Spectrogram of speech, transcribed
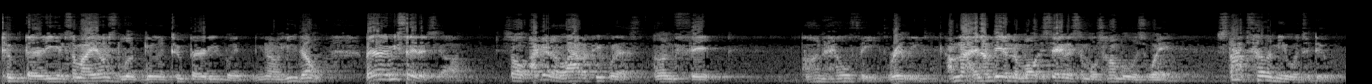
230, and somebody else looked good at 230, but you know, he don't. But let me say this, y'all. So I get a lot of people that's unfit unhealthy, really. I'm not, and I'm being the most, saying this the most humblest way. Stop telling me what to do.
